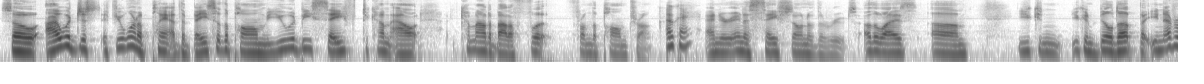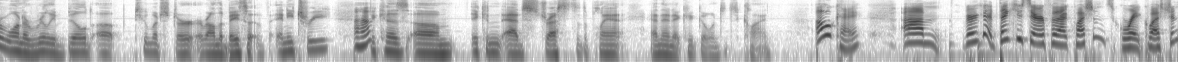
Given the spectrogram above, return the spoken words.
So I would just, if you want to plant at the base of the palm, you would be safe to come out, come out about a foot from the palm trunk. Okay. And you're in a safe zone of the roots. Otherwise, um, you can you can build up, but you never want to really build up too much dirt around the base of any tree Uh-huh. because um, it can add stress to the plant, and then it could go into decline. Okay. Um, very good. Thank you, Sarah, for that question. It's a great question.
